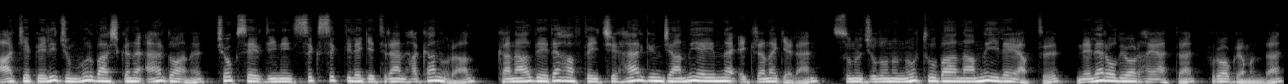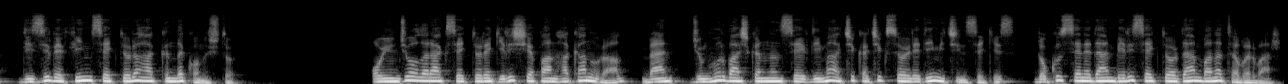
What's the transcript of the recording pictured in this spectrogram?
AKP'li Cumhurbaşkanı Erdoğan'ı çok sevdiğini sık sık dile getiren Hakan Ural, Kanal D'de hafta içi her gün canlı yayınla ekrana gelen, sunuculuğunu Nur Tuğba Namlı ile yaptığı Neler Oluyor Hayatta programında dizi ve film sektörü hakkında konuştu. Oyuncu olarak sektöre giriş yapan Hakan Ural, ben, Cumhurbaşkanının sevdiğimi açık açık söylediğim için 8, 9 seneden beri sektörden bana tavır var.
